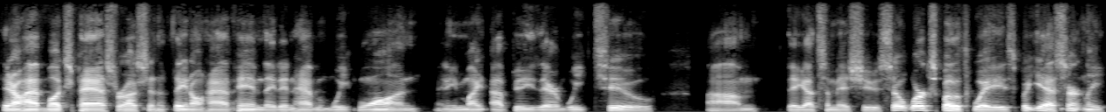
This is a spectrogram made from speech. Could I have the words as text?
they don't have much pass rush, and if they don't have him, they didn't have him week one, and he might not be there week two. Um, they got some issues. So it works both ways. But yeah, certainly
